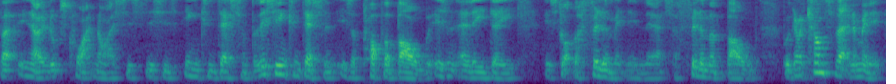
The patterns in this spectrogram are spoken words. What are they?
but you know, it looks quite nice. This, this is incandescent, but this incandescent is a proper bulb. It isn't LED. It's got the filament in there. It's a filament bulb. We're going to come to that in a minute.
